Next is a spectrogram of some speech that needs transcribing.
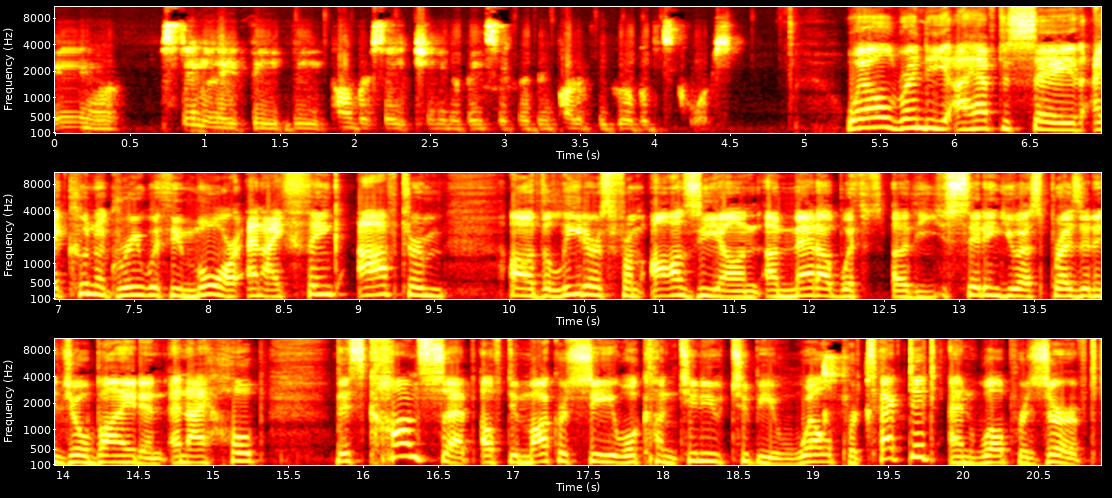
you know, stimulate the, the conversation, you know, basically being part of the global discourse. Well, Randy, I have to say I couldn't agree with you more. And I think after uh, the leaders from ASEAN uh, met up with uh, the sitting U.S. President Joe Biden, and I hope this concept of democracy will continue to be well protected and well preserved.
